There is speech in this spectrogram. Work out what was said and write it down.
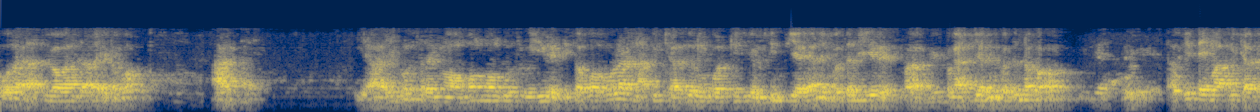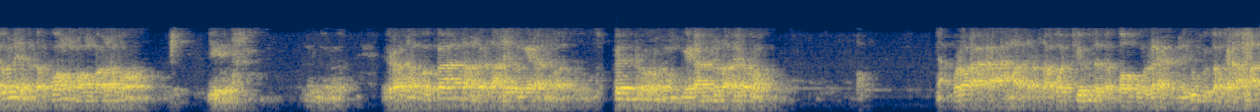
pula nek diwawancara itu kok. Ada. Ya, itu sering ngomong, mau kudu iri. Itu populer, nabi jatuh yang kudu iri. Mungkin biaya ini buatan iri. Pengajian ini apa? Tapi tema pidato ini tetap wong ngomong kalau apa? Iri. Ya, rasa buka, sampai tadi pengiran. Bentro, pengiran ora tadi apa? Nah, kalau ada keramat, rasa kudu tetap populer. Ini itu butuh keramat.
